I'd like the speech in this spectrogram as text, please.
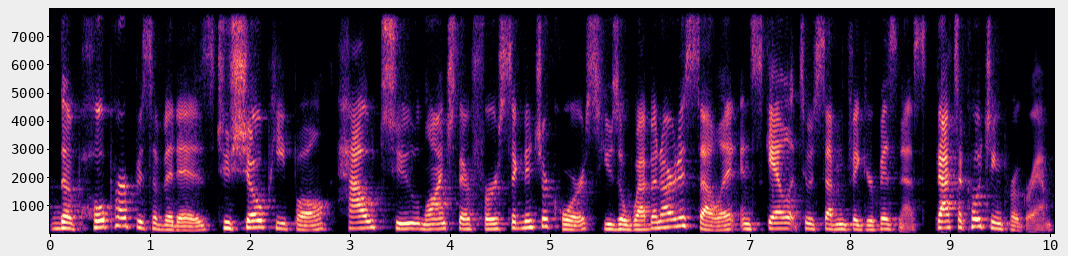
The whole purpose of it is to show people how to launch their first signature course, use a webinar to sell it, and scale it to a seven figure business. That's a coaching program.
